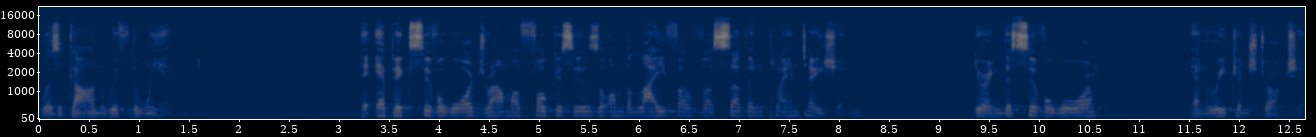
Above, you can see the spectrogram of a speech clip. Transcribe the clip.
was Gone with the Wind. The epic Civil War drama focuses on the life of a Southern plantation during the Civil War and Reconstruction.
